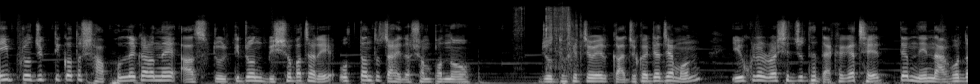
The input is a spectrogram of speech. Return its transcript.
এই প্রযুক্তিগত সাফল্যের কারণে আজ তুর্কি ড্রোন বিশ্ববাজারে অত্যন্ত চাহিদা সম্পন্ন যুদ্ধক্ষেত্রে এর কার্যকারিতা যেমন ইউক্রেন রাশিয়ার যুদ্ধে দেখা গেছে, তেমনি নাগর্ণ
